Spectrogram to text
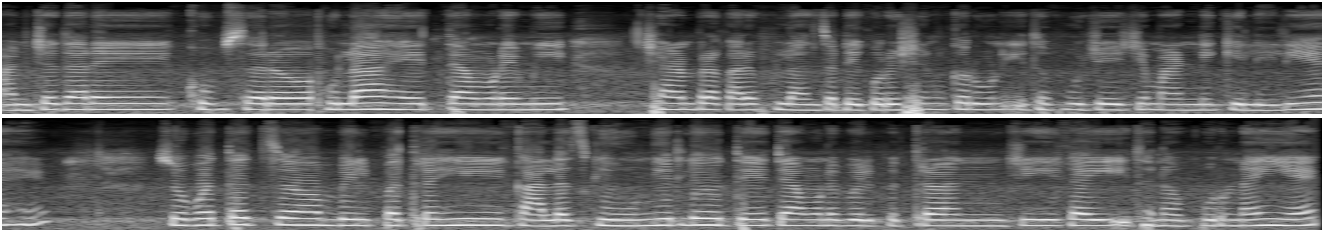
आमच्या दारे खूप सारं फुलं आहेत. त्यामुळे मी छान प्रकारे फुलांचं डेकोरेशन करून इथं पूजेची मांडणी केलेली आहे. सोबतच अ, बेलपत्रही कालच घेऊन घेतले होते. त्यामुळे बेलपत्रांचीही काही इथं नपूर नाही आहे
